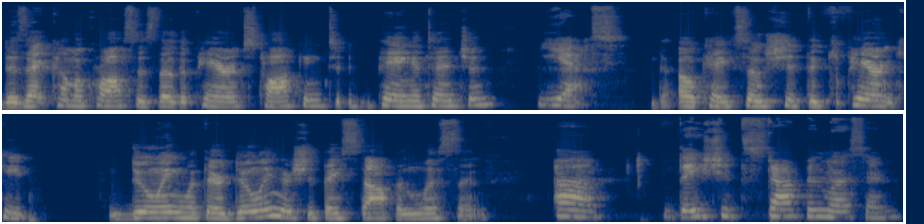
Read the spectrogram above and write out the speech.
does that come across as though the parent's talking to paying attention? Yes. Okay, so should the parent keep doing what they're doing or should they stop and listen? Uh, they should stop and listen.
